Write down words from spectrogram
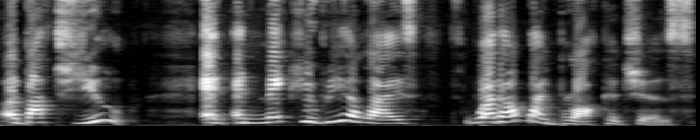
about you and, and make you realize what are my blockages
